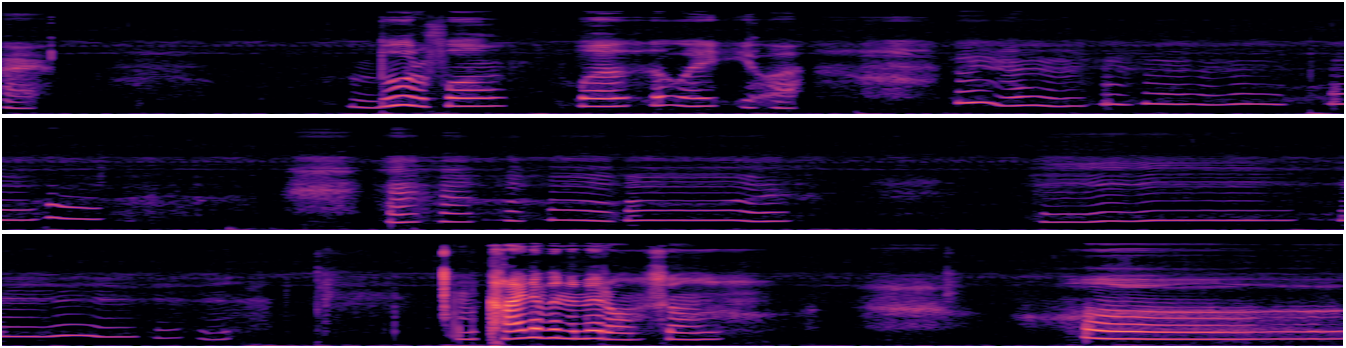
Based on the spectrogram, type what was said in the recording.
Alright. Beautiful was the way you are. I'm kind of in the middle, so. Oh.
